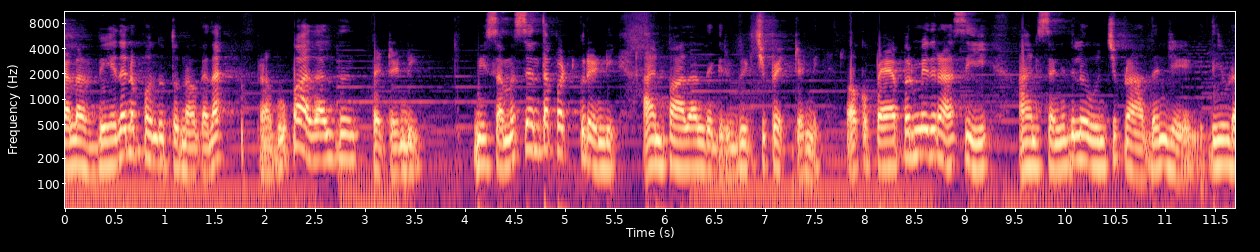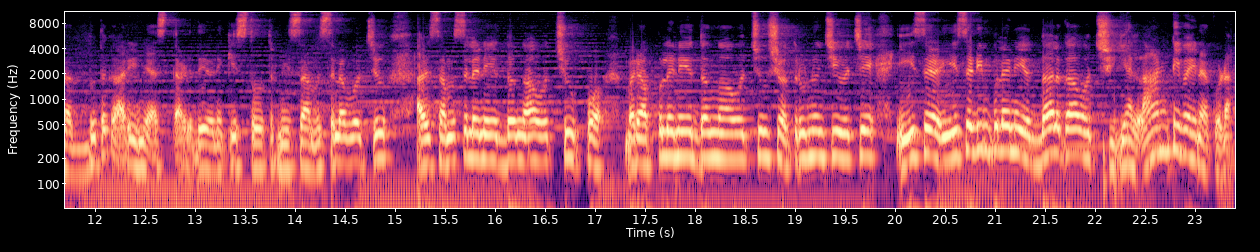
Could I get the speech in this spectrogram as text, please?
చాలా వేదన పొందుతున్నావు కదా. ప్రభు పాదాలు పెట్టండి. మీ సమస్య అంతా పట్టుకురండి. ఆయన పాదాల దగ్గర విడిచిపెట్టండి. ఒక పేపర్ మీద రాసి ఆయన సన్నిధిలో ఉంచి ప్రార్థన చేయండి. దేవుడు అద్భుత కార్యం చేస్తాడు. దేవునికి స్తోత్రం. మీ సమస్యలు అవ్వచ్చు అవి సమస్యలనే యుద్ధం కావచ్చు పో- మరి అప్పులనే యుద్ధం కావచ్చు శత్రువు నుంచి వచ్చే ఈస ఈసడింపులనే యుద్ధాలు కావచ్చు ఎలాంటివైనా కూడా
